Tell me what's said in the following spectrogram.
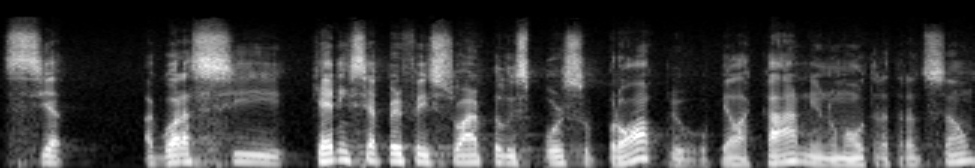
se agora se querem se aperfeiçoar pelo esforço próprio, ou pela carne, numa outra tradução,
